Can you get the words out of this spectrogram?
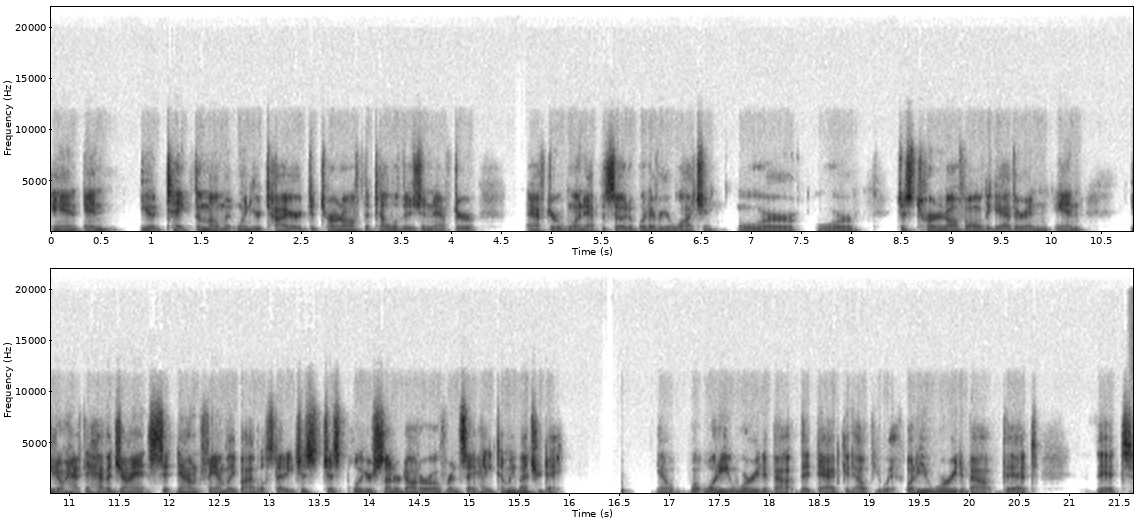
And and you know take the moment when you're tired to turn off the television after after one episode of whatever you're watching or or just turn it off altogether. And and you don't have to have a giant sit down family bible study. Just just pull your son or daughter over and say hey tell me about your day. You know what what are you worried about that dad could help you with? What are you worried about that that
